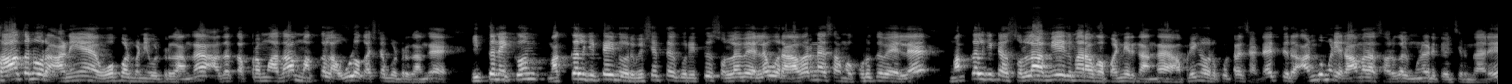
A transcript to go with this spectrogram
சாத்தனூர் அணையை ஓபன் பண்ணி விட்டுருக்காங்க. அதுக்கப்புறமா தான் மக்கள் அவ்வளோ கஷ்டப்பட்டிருக்காங்க. இத்தனைக்கும் மக்கள் கிட்ட இந்த ஒரு விஷயத்த குறித்து சொல்லவே இல்லை ஒரு அவேர்னஸ் அவங்க கொடுக்கவே இல்லை. மக்கள் கிட்ட சொல்லாமே இது மாதிரி அவங்க பண்ணிருக்காங்க அப்படிங்கிற ஒரு குற்றச்சாட்டை திரு அன்புமணி ராமதாஸ் அவர்கள் முன்னெடுத்து வச்சிருந்தாரு.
